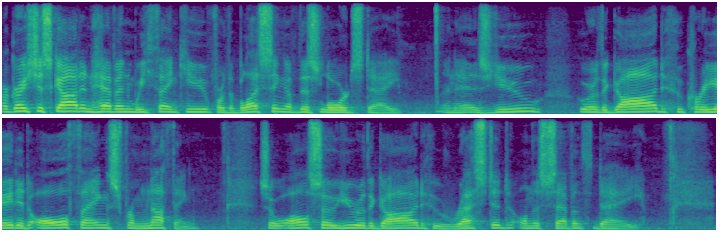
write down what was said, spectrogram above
Our gracious God in heaven, we thank you for the blessing of this Lord's Day. And as you, who are the God who created all things from nothing, so also you are the God who rested on the seventh day.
